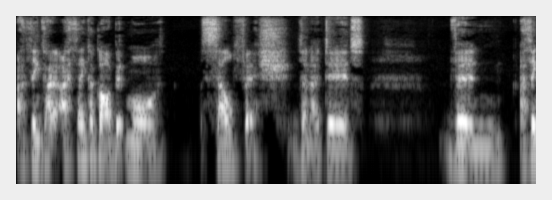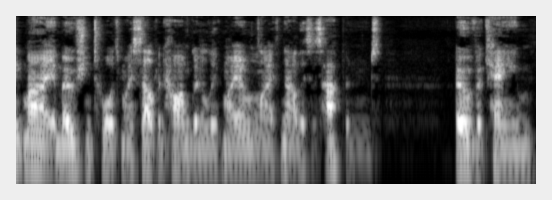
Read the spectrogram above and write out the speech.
I think I, I think I got a bit more selfish than I did. Than I think my emotion towards myself and how I'm going to live my own life now this has happened overcame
